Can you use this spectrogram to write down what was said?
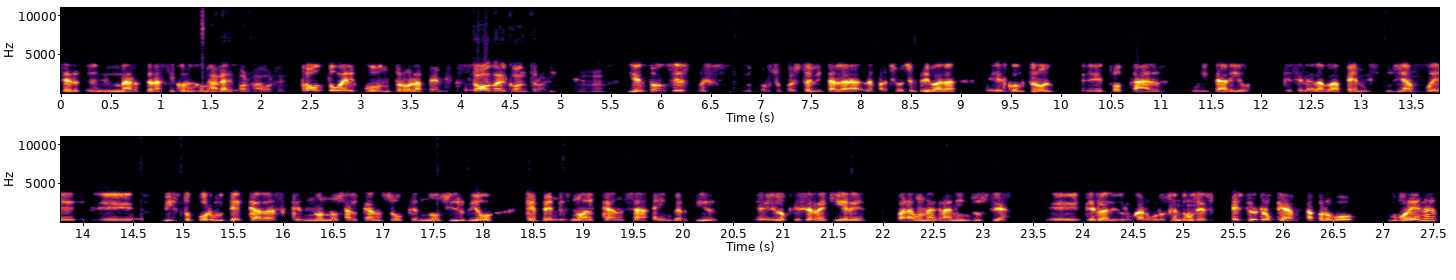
ser más drástico en el comentario. A ver, por favor. Todo el control a Pemex. Todo el control. Y entonces, pues, por supuesto, evitar la, participación privada, el control eh, total, unitario que se le daba a Pemex, pues ya fue eh, visto por décadas que no nos alcanzó, que no sirvió, que Pemex no alcanza a invertir eh, lo que se requiere para una gran industria que es la de hidrocarburos. Entonces, esto es lo que aprobó Morena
